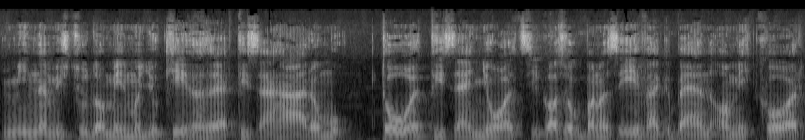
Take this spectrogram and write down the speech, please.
mint nem is tudom, mint mondjuk 2013 tól 18-ig, azokban az években, amikor,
